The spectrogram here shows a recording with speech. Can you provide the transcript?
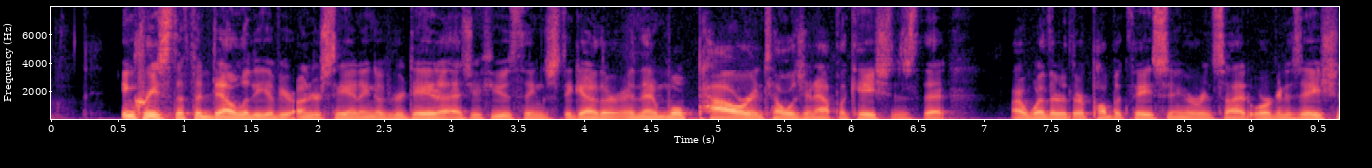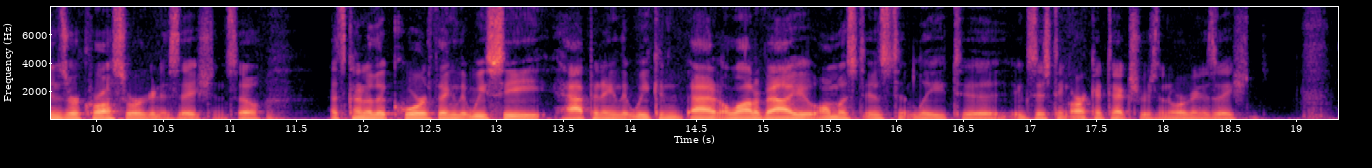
increase the fidelity of your understanding of your data as you fuse things together, and then we'll power intelligent applications that are whether they're public facing or inside organizations or cross organizations. So that's kind of the core thing that we see happening that we can add a lot of value almost instantly to existing architectures and organizations.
